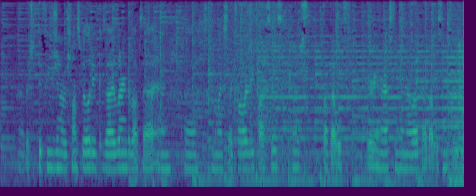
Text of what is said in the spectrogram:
uh, the diffusion of responsibility, because I learned about that in uh, my psychology classes. And I just thought that was very interesting and I love how that was included.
